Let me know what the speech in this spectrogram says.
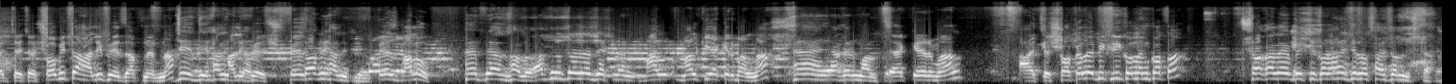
আচ্ছা আচ্ছা সবই তো হালি পেজ আপনার না? জি জি হালি পেঁয়াজ। সবই হালি পেজ ভালো? হ্যাঁ পেঁয়াজ ভালো। আপনি তো দেখলেন। মাল মাল কি একের মাল না? হ্যাঁ একের মাল। একের মাল। আচ্ছা সকালে বিক্রি করলেন কত? সকালে বিক্রি করা হয়েছিল ছয়চল্লিশ টাকা।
